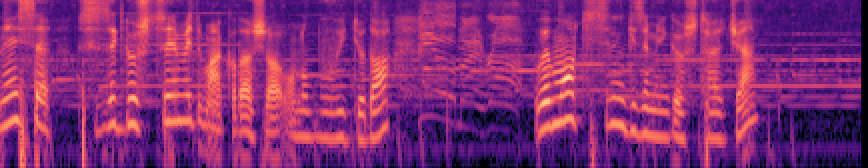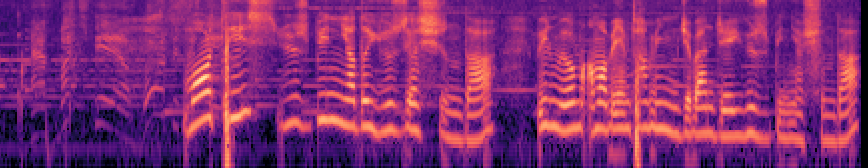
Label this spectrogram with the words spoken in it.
Neyse size gösteremedim arkadaşlar onu bu videoda. Ve Mortis'in gizemini göstereceğim. Mortis 100 bin ya da 100 yaşında. Bilmiyorum ama benim tahminimce bence 100 bin yaşında.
